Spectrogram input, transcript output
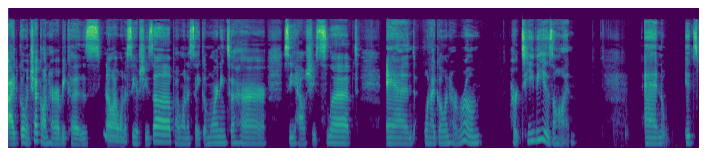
I'd go and check on her because, you know, I want to see if she's up. I want to say good morning to her, see how she slept. And when I go in her room, her TV is on and it's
